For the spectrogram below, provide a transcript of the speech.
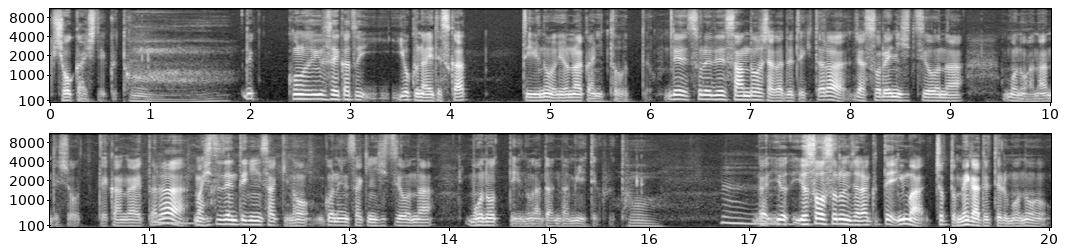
ー、紹介していくと。でこのいう生活良くないですかっていうのを世の中に問うと。でそれで賛同者が出てきたらじゃあそれに必要なものは何でしょうって考えたら、うん、まあ、必然的にさっきの5年先に必要なものっていうのがだんだん見えてくると。うん、予想するんじゃなくて今ちょっと芽が出てるものを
